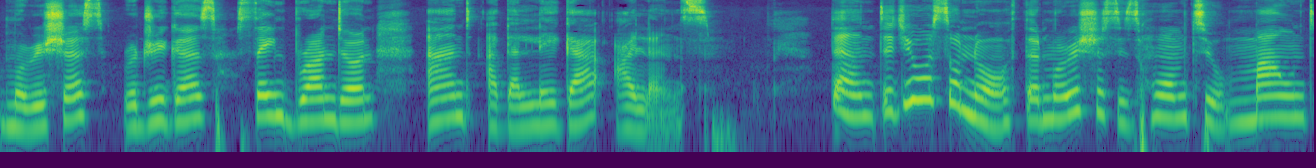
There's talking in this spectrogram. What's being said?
Mauritius, Rodrigues, St. Brandon, and Agalega Islands. Then, did you also know that Mauritius is home to Mount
